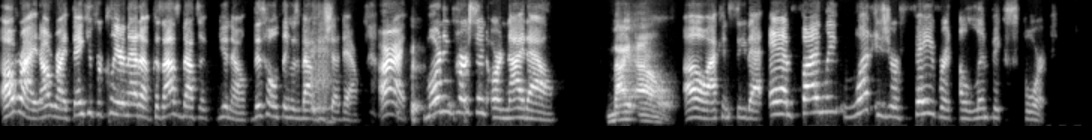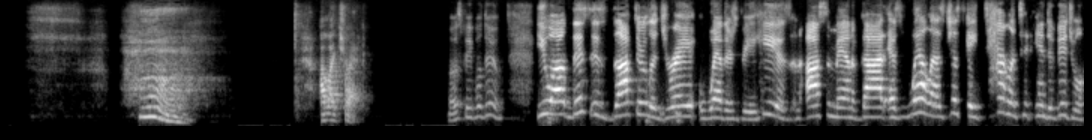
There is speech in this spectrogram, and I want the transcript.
All right, all right. Thank you for clearing that up because I was about to, you know, this whole thing was about to be shut down. All right, morning person or night owl? Night owl. Oh, I can see that. And finally, what is your favorite Olympic sport? Hmm. I like track. Most people do. You all, this is Dr. Ladre Weathersby. He is an awesome man of God as well as just a talented individual.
